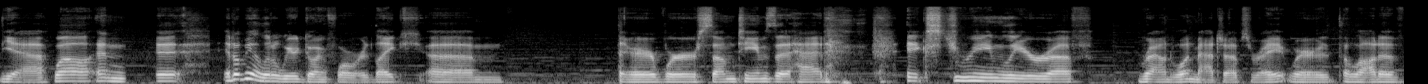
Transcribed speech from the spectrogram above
Yeah, well, and it it'll be a little weird going forward. Like um, there were some teams that had extremely rough round one matchups, right? Where a lot of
